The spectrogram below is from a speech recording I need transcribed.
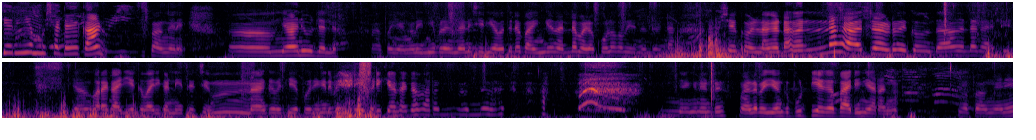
ചെറിയ മുഷട്ടയെ കാണും. അപ്പം അങ്ങനെ ഞാനും ഇല്ലല്ലോ. അപ്പോൾ ഞങ്ങൾ ഇനി ഇവിടെ നിന്നാലും ശരിയാവത്തില്ല ഭയങ്കര നല്ല മഴക്കോളൊക്കെ വരുന്നുണ്ട് കേട്ടോ. പക്ഷേ കൊള്ളാം കേട്ടോ നല്ല കാറ്റാണ് ഇവിടെ നിൽക്കുന്നത് ഇതാ നല്ല കാറ്റ്. ഞാൻ കുറേ കരിയൊക്കെ വാരി കണ്ണീർ തെച്ച് ആകെ വലിയ പോലെ ഇങ്ങനെ വേടി പിടിക്കാന്നൊക്കെ പറഞ്ഞു വന്നത്. ഉം, മഴ പെയ്യുമെങ്കിൽ പുട്ടിയൊക്കെ പരിഞ്ഞിറങ്ങും അപ്പോൾ അങ്ങനെ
